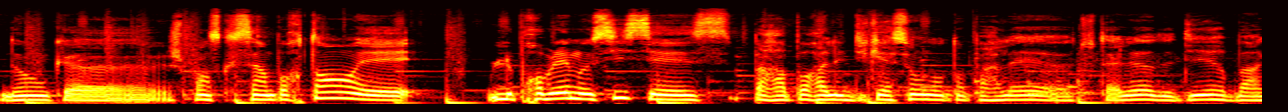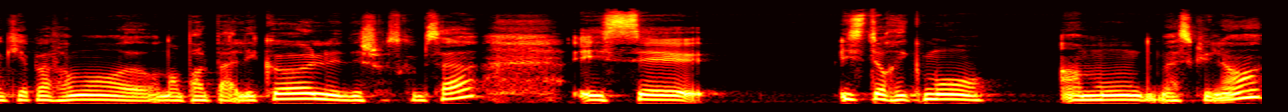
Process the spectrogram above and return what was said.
Donc, euh, je pense que c'est important. Et le problème aussi, c'est par rapport à l'éducation dont on parlait euh, tout à l'heure, de dire ben, qu'il n'y a pas vraiment, euh, on n'en parle pas à l'école et des choses comme ça. Et c'est historiquement un monde masculin,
